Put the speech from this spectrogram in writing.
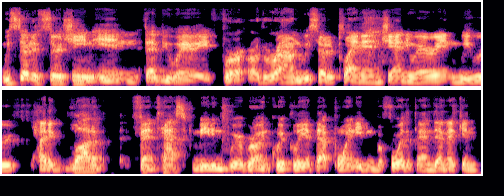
we started searching in February for the round. We started planning in January, and we were had a lot of fantastic meetings. We were growing quickly at that point, even before the pandemic, and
